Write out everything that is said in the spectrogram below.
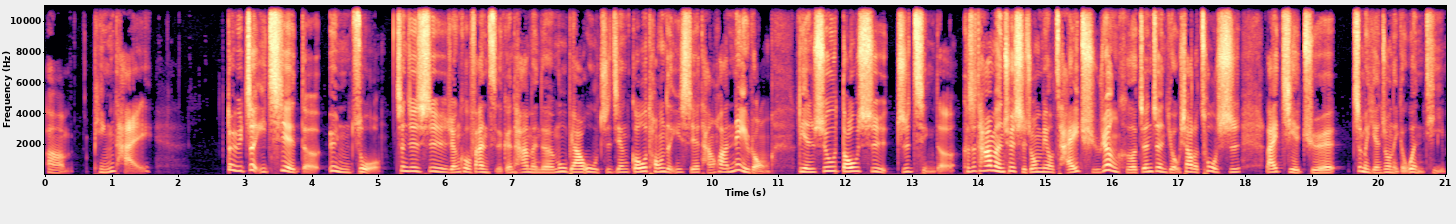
呃平台，对于这一切的运作，甚至是人口贩子跟他们的目标物之间沟通的一些谈话内容，脸书都是知情的。可是他们却始终没有采取任何真正有效的措施来解决这么严重的一个问题。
